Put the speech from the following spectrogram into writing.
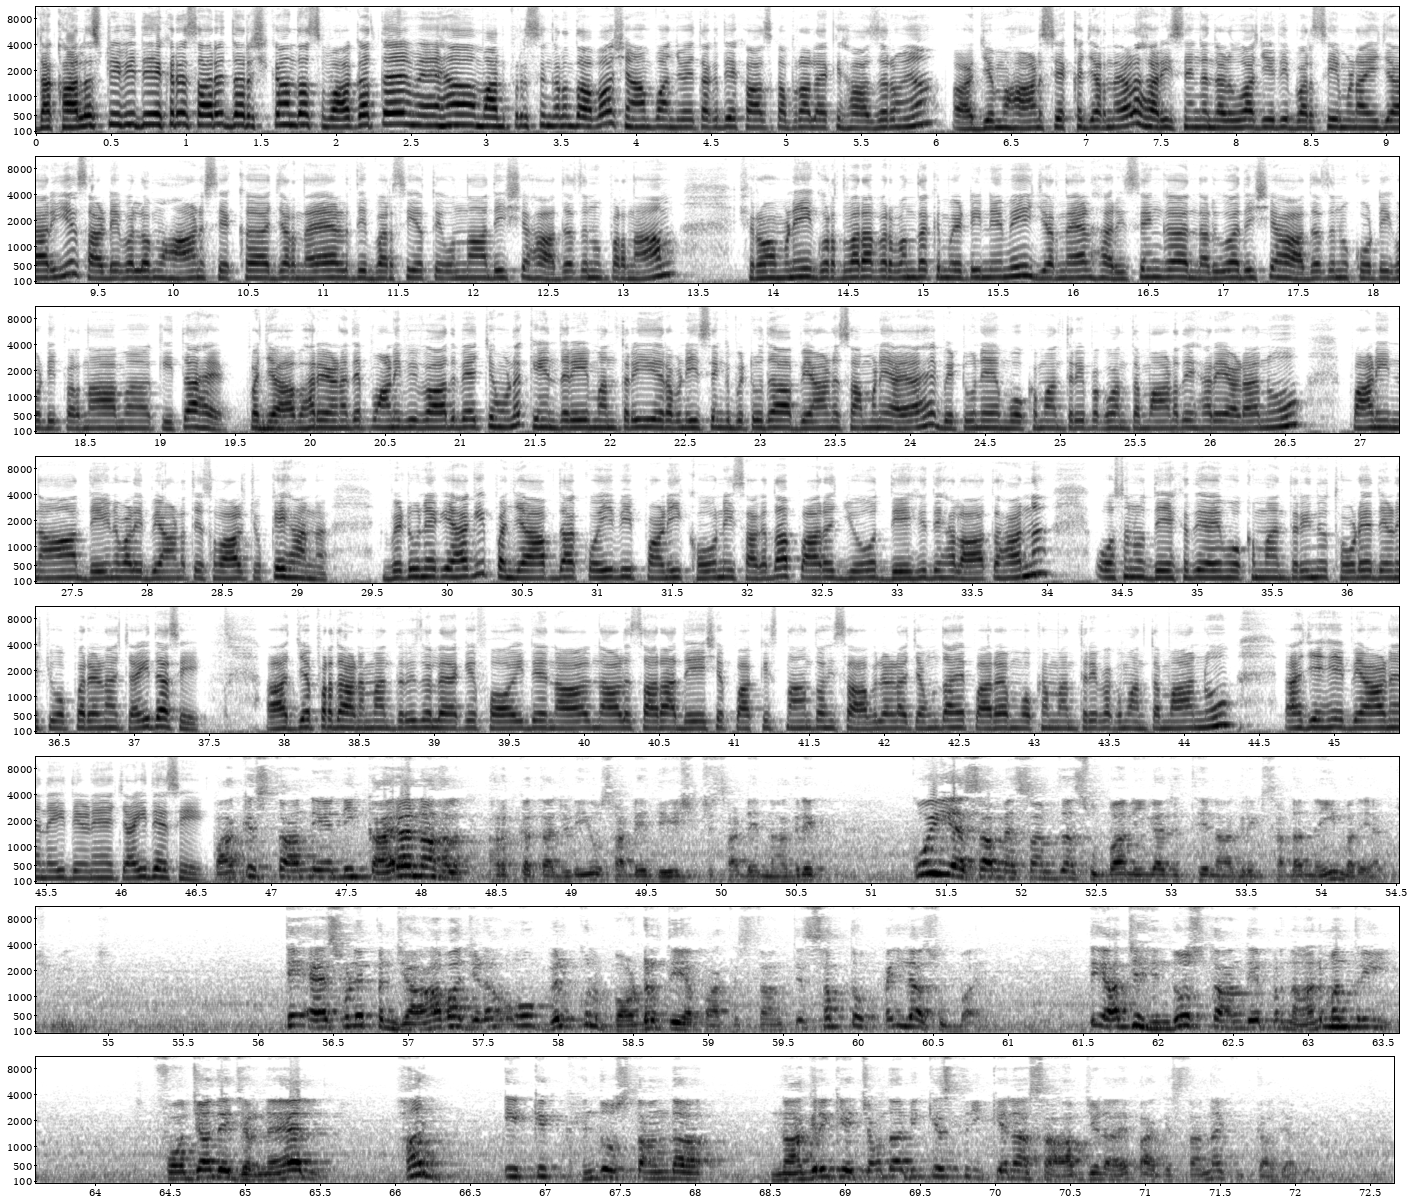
ਦਾ ਖਾਲਸ TV ਦੇਖ ਰਹੇ ਸਾਰੇ ਦਰਸ਼ਕਾਂ ਦਾ ਸਵਾਗਤ ਹੈ। ਮੈਂ ਹਾਂ ਮਨਪ੍ਰੀਤ ਸਿੰਘ ਰੰਧਾਵਾ, ਸ਼ਾਮ 5 ਵਜੇ ਤੱਕ ਦੀਆਂ ਖਾਸ ਖਬਰਾਂ ਲੈ ਕੇ ਹਾਜ਼ਰ ਹੋਇਆ। ਅੱਜ ਮਹਾਨ ਸਿੱਖ ਜਰਨੈਲ ਹਰੀ ਸਿੰਘ ਨਲੂਆ ਜੀ ਦੀ ਬਰਸੀ ਮਨਾਈ ਜਾ ਰਹੀ ਹੈ। ਸਾਡੇ ਵੱਲੋਂ ਮਹਾਨ ਸਿੱਖ ਜਰਨੈਲ ਦੀ ਬਰਸੀ ਅਤੇ ਉਹਨਾਂ ਦੀ ਸ਼ਹਾਦਤ ਨੂੰ ਪ੍ਰਣਾਮ। ਸ਼੍ਰੋਮਣੀ ਗੁਰਦੁਆਰਾ ਪ੍ਰਬੰਧਕ ਕਮੇਟੀ ਨੇ ਵੀ ਜਰਨੈਲ ਹਰੀ ਸਿੰਘ ਨਲੂਆ ਦੀ ਸ਼ਹਾਦਤ ਨੂੰ ਕੋਟੀ-ਕੋਟੀ ਪ੍ਰਣਾਮ ਕੀਤਾ ਹੈ। ਪੰਜਾਬ, ਹਰਿਆਣਾ ਦੇ ਪਾਣੀ ਵਿਵਾਦ ਵਿੱਚ ਹੁਣ ਕੇਂਦਰੀ ਮੰਤਰੀ ਰਵਨੀਤ ਸਿੰਘ ਬਿੱਟੂ ਦਾ ਬਿਆਨ ਸਾਹਮਣੇ ਆਇਆ ਹੈ। ਬਿੱਟੂ ਨੇ ਮੁੱਖ ਮੰਤਰੀ ਭਗਵੰਤ ਮਾਨ ਦੇ ਹਰਿਆਣਾ ਨੂੰ ਪਾਣੀ ਨਾ ਦੇਣ ਵਾਲੇ ਬਿਆਨ ਤੇ ਸਵਾਲ ਚੁੱਕੇ ਹਨ। ਬਿੱਟੂ ਨੇ ਕਿਹਾ ਕਿ ਪੰਜਾਬ ਦਾ ਕੋਈ ਵੀ ਪਾਣੀ ਖੋ ਨਹੀਂ ਸਕਦਾ, ਪਰ ਜੋ ਦੇਸ਼ ਦੇ ਹਾਲਾਤ ਹਨ, ਉਸ ਨੂੰ ਦੇਖਦੇ ਹੋਏ ਮੁੱਖ ਮੰਤਰੀ ਨੂੰ ਥੋੜੇ ਦਿਨ ਚੁੱਪ ਰਹਿਣਾ ਚਾਹੀਦਾ ਸੀ। ਅੱਜ ਪ੍ਰਧਾਨ ਮੰਤਰੀ ਤੋਂ ਲੈ ਕੇ ਫੌਜ ਦੇ ਨਾਲ ਨਾਲ ਸਾਰਾ ਦੇਸ਼ ਪਾਕਿਸਤਾਨ ਤੋਂ ਹਿਸਾਬ ਲੈਣਾ ਚਾਹੁੰਦਾ ਹੈ, ਪਰ ਮੁੱਖ ਮੰਤਰੀ ਭਗਵੰਤ ਮਾਨ ਨੂੰ ਅਜਿਹੇ ਬਿਆਨ ਨਹੀਂ ਦੇਣੇ ਚਾਹੀਦੇ ਸੀ। ਪਾਕਿਸਤਾਨ ਨੇ ਇੰਨੀ ਕਾਇਰਾ ਨਾਲ ਹਰਕਤ ਆ ਜਿਹੜੀ ਉਹ ਸਾਡੇ ਦੇਸ਼ 'ਚ ਸਾਡੇ ਨਾਗਰਿਕ, ਕੋਈ ਐਸਾ ਮੈਂ ਸਮਝਦਾ ਸੂਬਾ ਨਹੀਂਗਾ ਜਿੱਥੇ ਨਾਗਰਿਕ ਸਾਡਾ ਨਹੀਂ ਮਰਿਆ ਕਸ਼ਮੀਰ। ਤੇ ਇਸ ਵੇਲੇ ਪੰਜਾਬ ਆ ਜਿਹੜਾ ਉਹ ਬਿਲਕੁਲ ਬਾਰਡਰ ਤੇ ਆ ਪਾਕਿਸਤਾਨ ਤੇ ਸਭ ਤੋਂ ਪਹਿਲਾ ਸੂਬਾ ਹੈ। ਤੇ ਅੱਜ ਹਿੰਦੁਸਤਾਨ ਦੇ ਪ੍ਰਧਾਨ ਮੰਤਰੀ, ਫੌਜਾਂ ਦੇ ਜਰਨੈਲ, ਹਰ ਇੱਕ ਇੱਕ ਹਿੰਦੁਸਤਾਨ ਦਾ ਨਾਗਰਿਕ ਇਹ ਚਾਹੁੰਦਾ ਵੀ ਕਿਸ ਤਰੀਕੇ ਨਾਲ ਹਿਸਾਬ ਜਿਹੜਾ ਹੈ ਪਾਕਿਸਤਾਨ ਨਾਲ ਕੀਤਾ ਜਾਵੇ।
